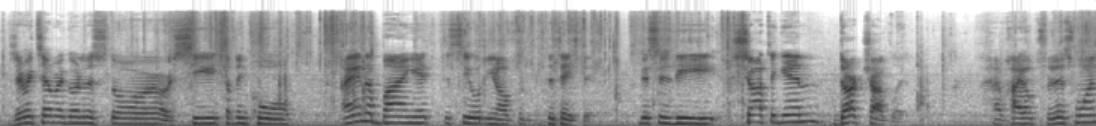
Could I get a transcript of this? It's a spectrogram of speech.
Because every time I go to the store or see something cool, I end up buying it to see what, you know, for, to taste it. This is the Schogetten Dark Chocolate. I have high hopes for this one.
